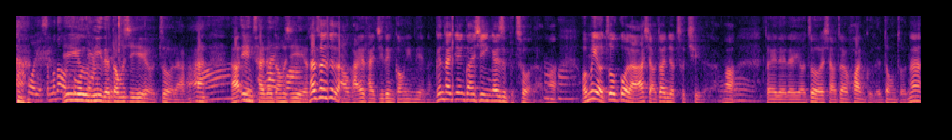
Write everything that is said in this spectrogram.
杂货店什么都有做。EUV 的东西也有做了啊，哦、然后印材的东西也有。它算是老牌的台积电供应链了，跟台积电关系应该是不错的啊。哦、我们有做过了啊，小赚就出去了啊。哦、对对对，有做小赚换股的动作，那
